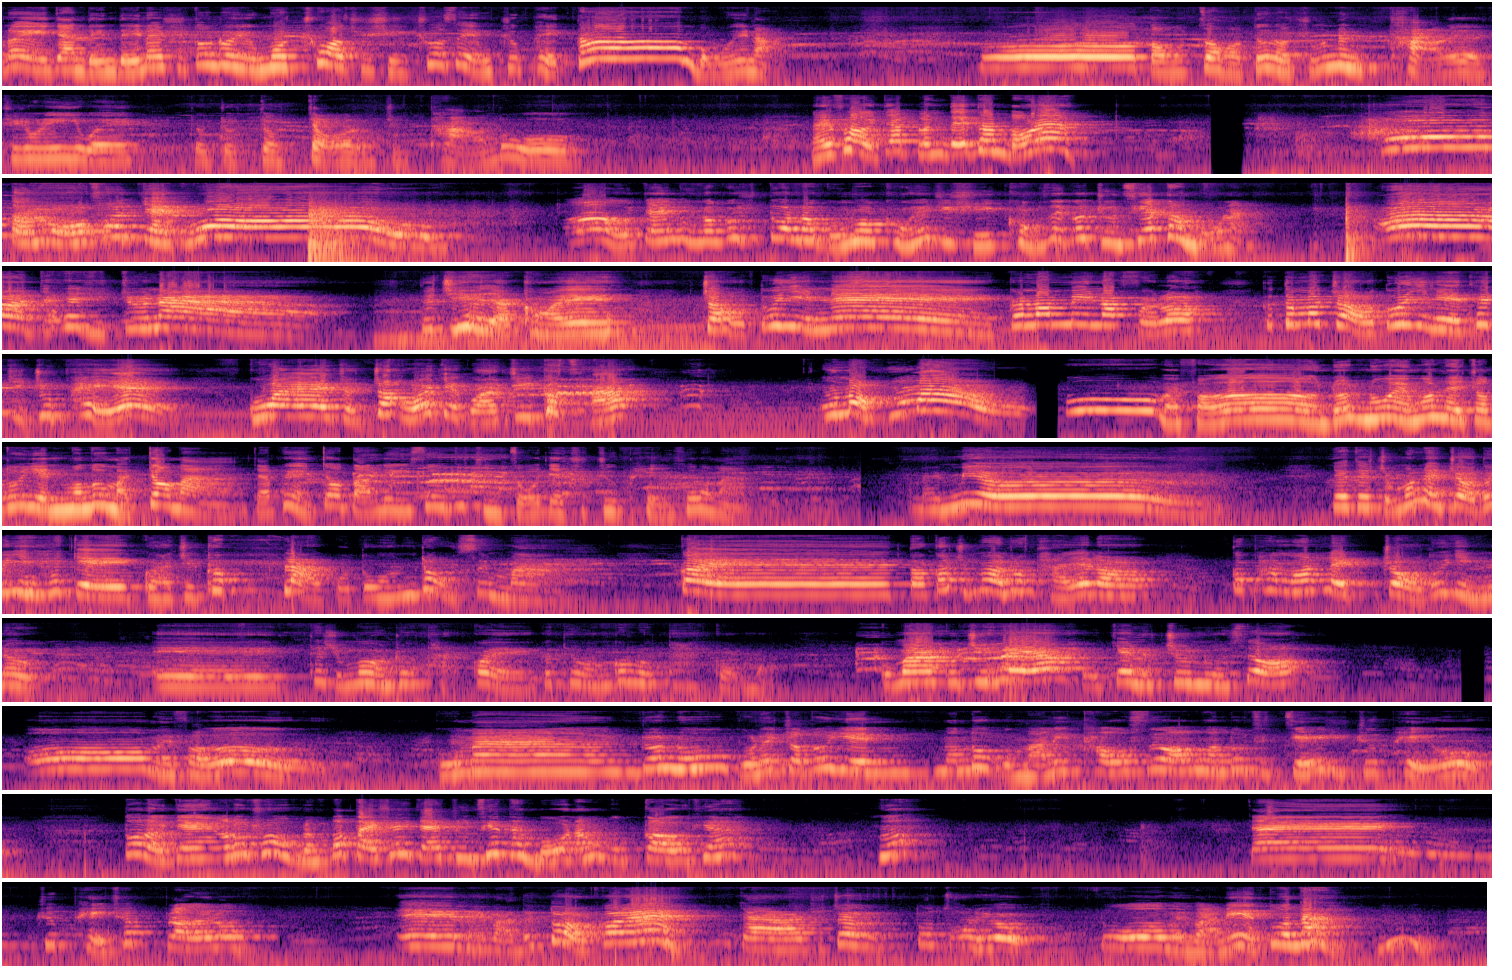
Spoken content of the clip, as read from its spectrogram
này dàn đến đấy này chỉ tông rồi một chua chỉ chỉ chua xem chú phải ta bố ấy nào ô tổng trò tôi chú nâng thả đây chú trong đi như vậy chú chú chú chú chú thả luôn này phải chấp lần tế thân bố nè ô tổng lộ cho chẹp quá ờ chén cũng nó có tuôn nó cũng không hết chỉ chỉ không thấy có chuyện xét thân bố này à chả thấy gì chưa nào chỉ là khỏi chỗ tôi gì nè có năm mươi nó phải lo cái tôi mà chậu tôi gì nè thế chỉ chú phê quay cho cho hỏi chỉ quả chỉ có thả. U nó không mau. Mày phở, đốt nuôi em muốn lấy cho tôi yên mong tôi mà cho mà, chả phải cho ta đi sư tôi chỉ chỗ để chú phê thôi mà. mày mi ơi. Giờ thì chúng này chậu tôi gì hết kì quả chỉ có lại của tôi không đâu sự mà. Cái tao có chúng mình đâu thấy đó. Có phăng món lại chậu tôi gì nữa. Ê thế chúng mình đâu thấy cái có theo anh có đâu thấy cổ mà của mà của chị hay á của cha nó chưa nữa sao ô mày phở cú mà đó nu cú lấy cho tôi yên món đồ của mà đi thâu sữa món đồ thì chế thì chưa hiểu tôi là chàng lúc sau đừng có tay sẽ chạy chung thiết thành bộ nóng của cầu thế hả chạy chưa phải chấp lời luôn. Ê mày bảo tôi tổ con ấy. Chà chú cho tôi cho liệu đua mày bảo này tuôn ta ừ.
